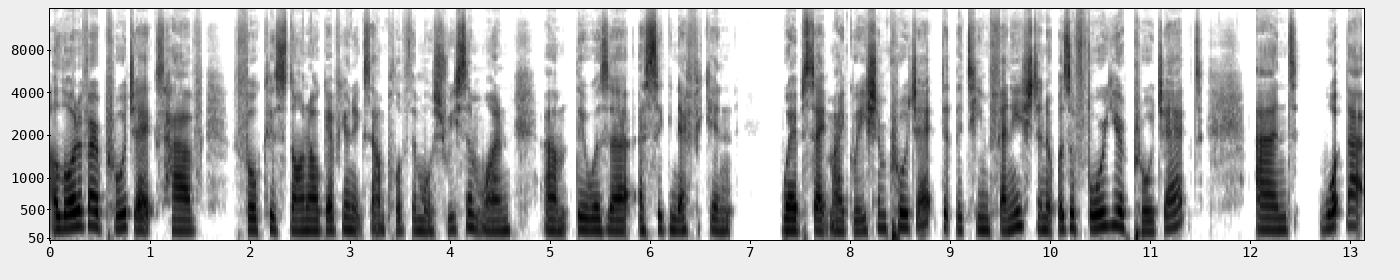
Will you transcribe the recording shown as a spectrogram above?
a lot of our projects have focused on, I'll give you an example of the most recent one. Um, there was a, a significant website migration project that the team finished, and it was a four year project. And what that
